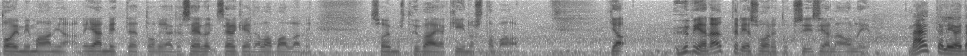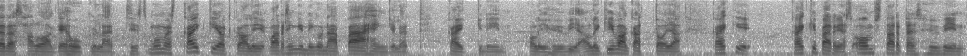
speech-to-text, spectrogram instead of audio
toimimaan ja ne jännitteet oli aika sel- selkeitä lavalla, niin se oli musta hyvää ja kiinnostavaa. Ja hyviä näyttelijäsuorituksia siellä oli. Näyttelijöitä tässä haluaa kehua kyllä. Et siis mun mielestä kaikki, jotka oli, varsinkin niin nämä päähenkilöt, kaikki niin oli hyviä. Oli kiva katsoa ja kaikki, kaikki pärjäs Omstartes hyvin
